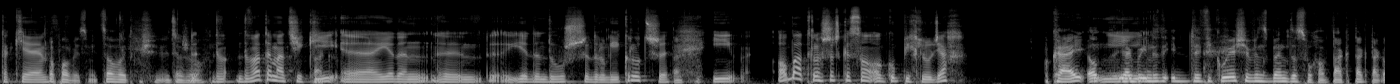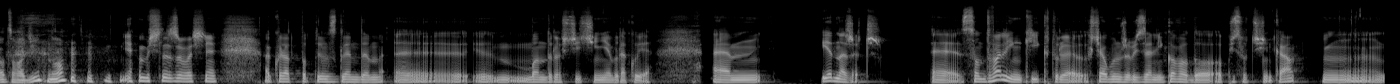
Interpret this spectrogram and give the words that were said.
takie. Opowiedz mi, co Wojtku się wydarzyło? Dwa, dwa temaciki. Tak. E, jeden, jeden dłuższy, drugi krótszy. Tak. I oba troszeczkę są o głupich ludziach. Okej, okay, I... jakby identyfikuję się, więc będę słuchał. Tak, tak, tak. O co chodzi? No. ja myślę, że właśnie akurat pod tym względem mądrości ci nie brakuje. Jedna rzecz. E, są dwa linki, które chciałbym, żebyś zalinkował do opisu odcinka. Mm,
